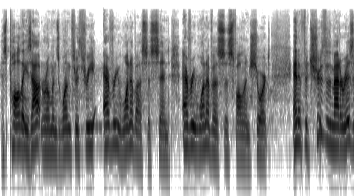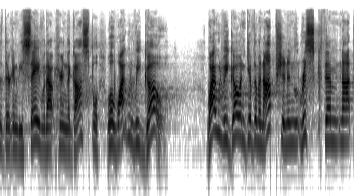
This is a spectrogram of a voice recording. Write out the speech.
As Paul lays out in Romans 1 through 3, every one of us has sinned. Every one of us has fallen short. And if the truth of the matter is that they're going to be saved without hearing the gospel, well, why would we go? Why would we go and give them an option and risk them not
